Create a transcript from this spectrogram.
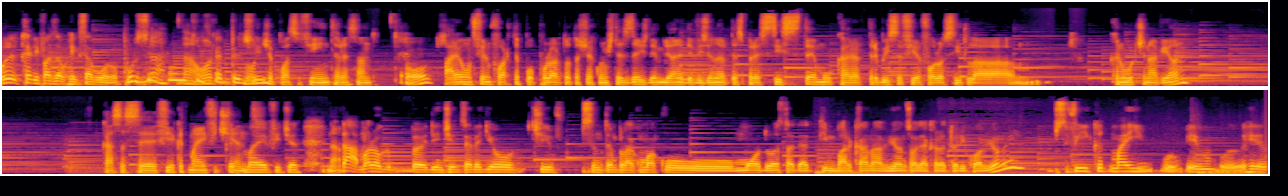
Bă, care e faza cu hexagonul? Pur și Da, simplu, da, chestie or, care trece... orice poate să fie interesant. Ok. Are un film foarte popular, tot așa, cu niște zeci de milioane de vizionări despre sistemul care ar trebui să fie folosit la când urci în avion. ca să se fie cât mai eficient. cât mai eficient. Da. Da, mă rog, bă, din ce înțeleg eu, ce se întâmplă acum cu modul ăsta de a te îmbarca în avion sau de a călători cu avionul, e să fie cât mai e, e,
